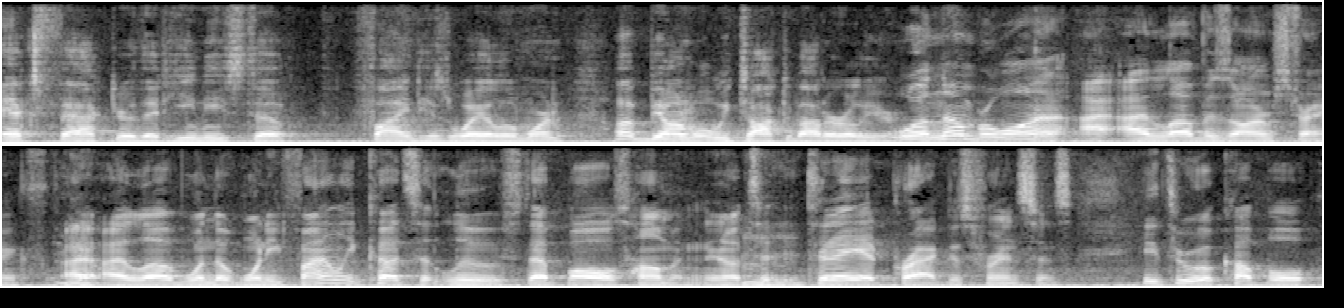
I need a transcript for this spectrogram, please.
X factor that he needs to find his way a little more uh, beyond what we talked about earlier? Well, number one, I, I love his arm strength. Yeah. I, I, love when the when he finally cuts it loose. That ball's humming. You know, t- mm-hmm. today at practice, for instance, he threw a couple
